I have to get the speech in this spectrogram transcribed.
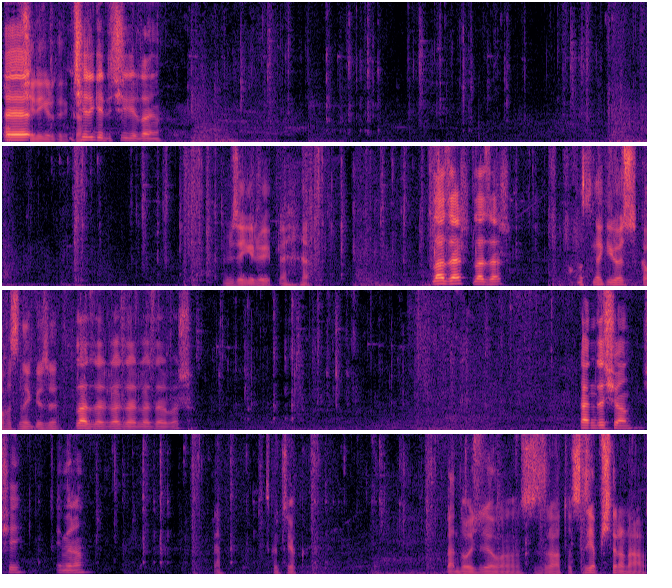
Hop, Ee, içeri girdi dikkat. İçeri girdi içeri girdi aynen. Bize giriyor iple. Lazer lazer. kafasındaki göz, kafasındaki gözü. Lazer lazer lazer var. Sen de şu an şey Emirhan. Sıkıntı yok. Ben dojluyorum onu. Siz rahat olun. Siz yapıştırın abi.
